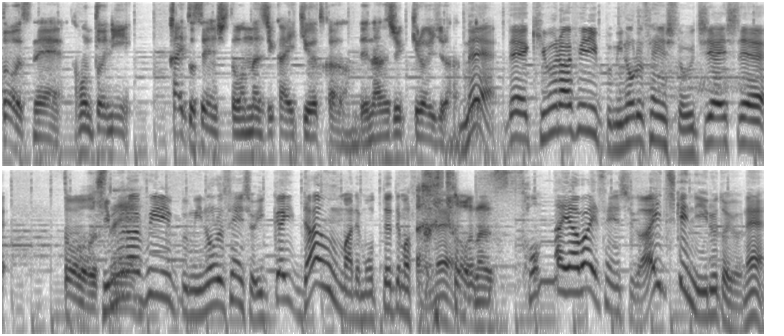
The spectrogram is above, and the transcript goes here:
そうですね、本当に、カイト選手と同じ階級とかなんで、70キロ以上なんで。ねで木村フィリップ稔選手と打ち合いして、そうですね。木村フィリップ稔選手を一回ダウンまで持ってってますよね。そうなんです。そんなやばい選手が愛知県にいるというね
